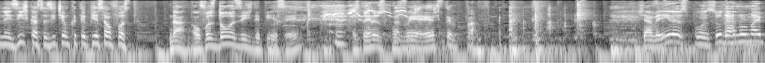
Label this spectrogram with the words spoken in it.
ne zici ca să zicem câte piese au fost. Da, au fost 20 de piese. Ăsta e răspunsul. este praf. Și a venit răspunsul, dar nu mai...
